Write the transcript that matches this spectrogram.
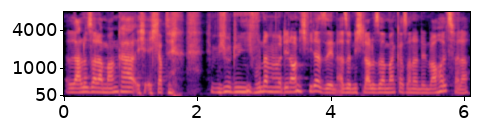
Lalo Salamanca, ich, ich glaube, ich würde mich nicht wundern, wenn wir den auch nicht wiedersehen. Also nicht Lalo Salamanca, sondern den war Holzfäller.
